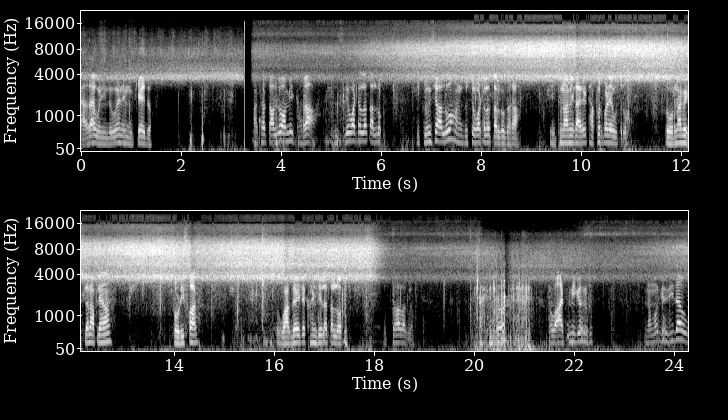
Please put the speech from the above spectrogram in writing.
त्याला दोघं नाही मुख्य आहे तो. आता चाललो आम्ही घरा. दुसऱ्या वाट्याला चाललो. तिकडूनशी आलो आणि दुसऱ्या वाट्याला चाललो घरा. इथून आम्ही डायरेक्ट ठाकूरपाड्या उतरू. तोरणा भेटलं ना आपल्याला. थोडीफार. वाघायच्या खंडीला चाललो आम्ही. उठावं लागलं. वाटणी करू ना मग घरी जाऊ.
